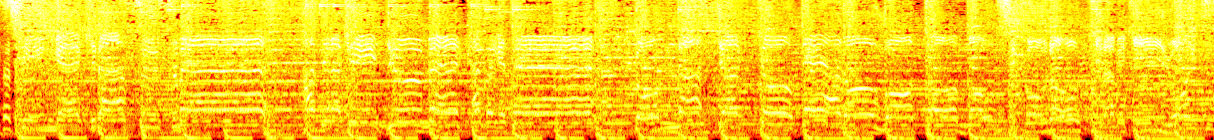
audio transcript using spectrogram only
さ進撃だ進め。果てなき夢掲げて。どんな逆境であろうと。も思考のきらめき追い続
